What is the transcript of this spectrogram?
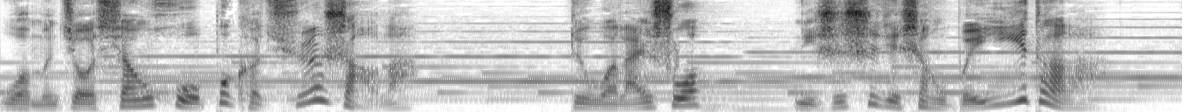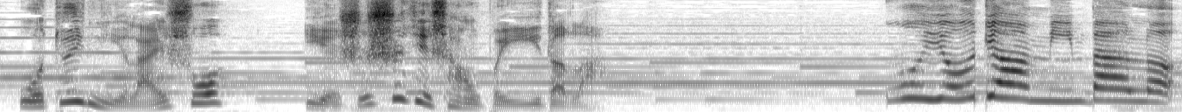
我们就相互不可缺少了。对我来说，你是世界上唯一的了；我对你来说，也是世界上唯一的了。我有点明白了。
